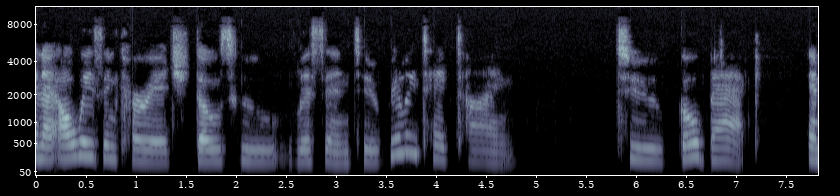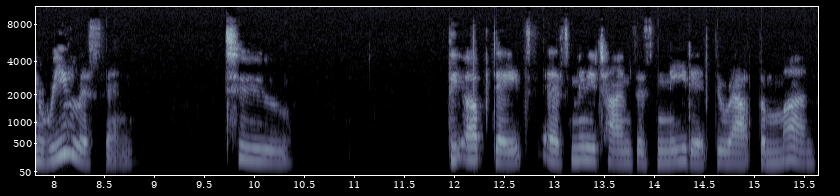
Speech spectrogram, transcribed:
And I always encourage those who listen to really take time to go back and re listen to the updates as many times as needed throughout the month.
